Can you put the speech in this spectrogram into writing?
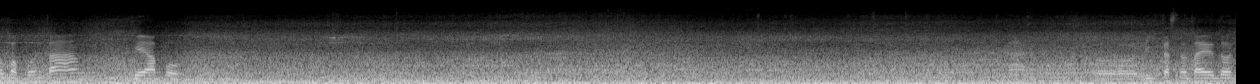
Avenue, papuntang Quiapo. So, ligtas na tayo doon.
